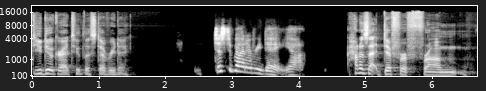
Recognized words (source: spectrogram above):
do you do a gratitude list every day? Just about every day, yeah. How does that differ from,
